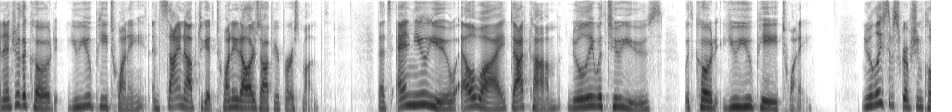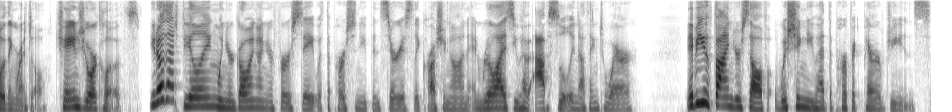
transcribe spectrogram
and enter the code UUP20 and sign up to get $20 off your first month. That's NUULY.com, Nuuly with two U's, with code UUP20. Nuuly subscription clothing rental. Change your clothes. You know that feeling when you're going on your first date with the person you've been seriously crushing on and realize you have absolutely nothing to wear? Maybe you find yourself wishing you had the perfect pair of jeans,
